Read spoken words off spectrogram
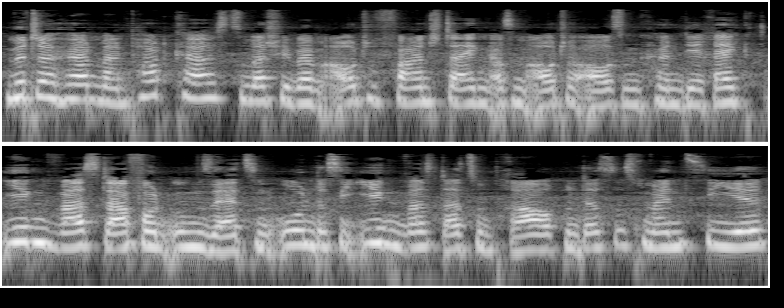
Mütter hören meinen Podcast, zum Beispiel beim Autofahren, steigen aus dem Auto aus und können direkt irgendwas davon umsetzen, ohne dass sie irgendwas dazu brauchen. Das ist mein Ziel.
